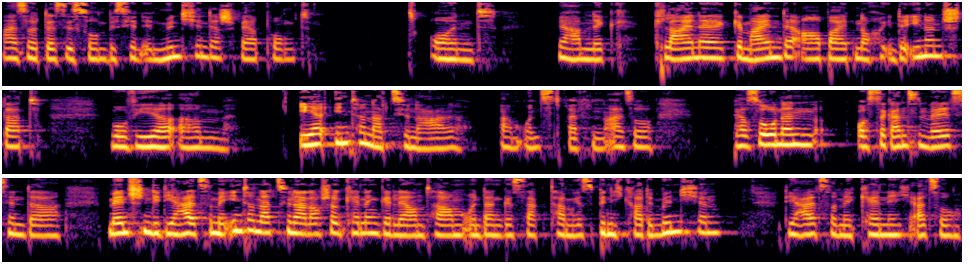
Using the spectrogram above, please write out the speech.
Also das ist so ein bisschen in München der Schwerpunkt. Und wir haben eine kleine Gemeindearbeit noch in der Innenstadt, wo wir ähm, eher international ähm, uns treffen. Also Personen aus der ganzen Welt sind da Menschen, die die Halsame international auch schon kennengelernt haben und dann gesagt haben, jetzt bin ich gerade in München, die Halsame kenne ich, also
